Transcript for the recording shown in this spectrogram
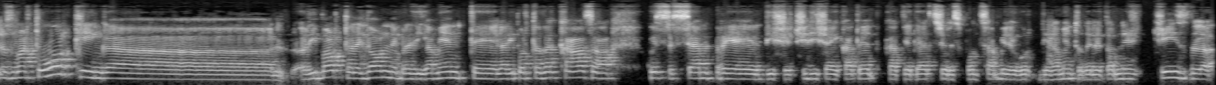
Lo smart working uh, riporta le donne praticamente, la riportata a casa, questo è sempre, dice, ci dice Katia Terzo, responsabile del coordinamento delle donne CISL,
